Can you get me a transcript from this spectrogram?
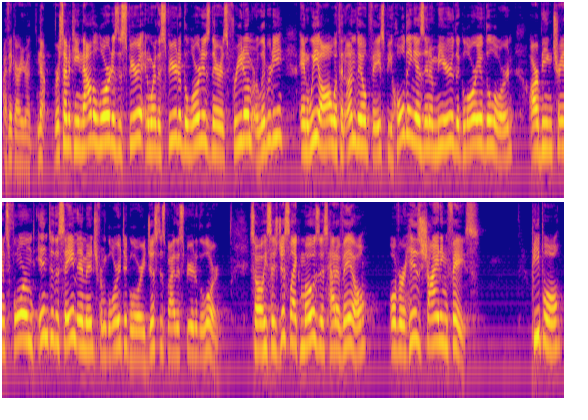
I think I already read. Now, verse 17. Now the Lord is the Spirit, and where the Spirit of the Lord is, there is freedom or liberty. And we all, with an unveiled face, beholding as in a mirror the glory of the Lord, are being transformed into the same image from glory to glory, just as by the Spirit of the Lord. So he says, just like Moses had a veil over his shining face, people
